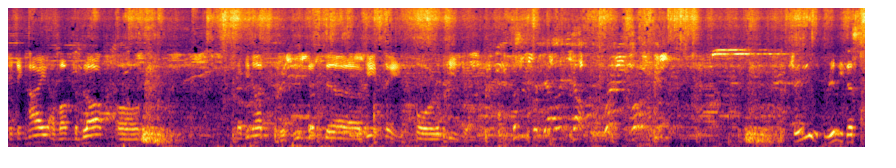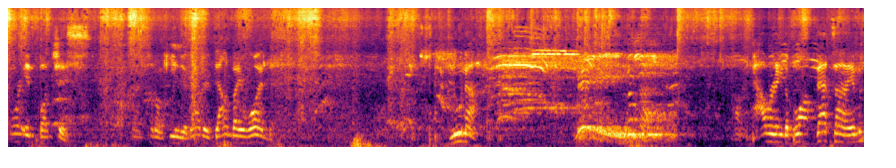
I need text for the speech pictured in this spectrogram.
Hitting high above the block of Raginot. That's the gameplay for Ronquillo. She really does score in bunches. Ronquillo. Now they're down by one. Luna. Powering the block that time.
